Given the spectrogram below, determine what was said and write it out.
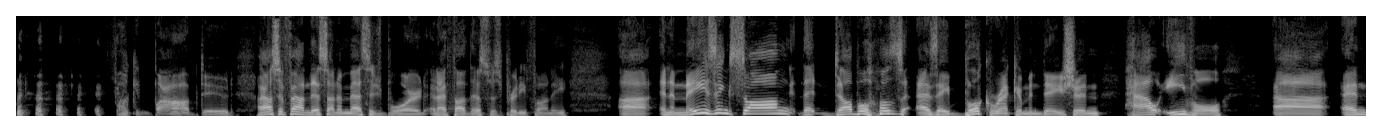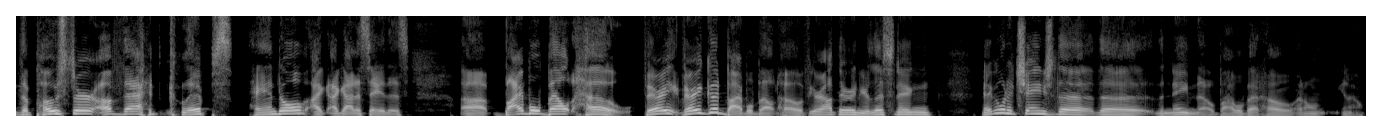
Fucking Bob, dude. I also found this on a message board and I thought this was pretty funny. Uh, an amazing song that doubles as a book recommendation. How evil. Uh, and the poster of that clip's handle, I, I got to say this uh, Bible Belt Ho. Very, very good Bible Belt Ho. If you're out there and you're listening, maybe want to change the the the name though. Bible Belt Ho. I don't, you know.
